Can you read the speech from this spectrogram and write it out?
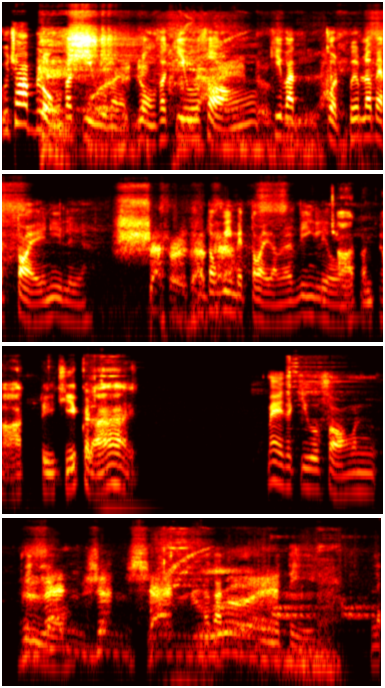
กูชอบหลงสกิลมันหลงสกิลสองที่ว่ากดปุ๊บแล้วแบบต่อยนี่เลย Shatter มัน the ต้องวิ่งไป past. ต่อยกับมันวิ่งเร็ว ชาร์จมันชาร์จตีคลิปก็ได้ไม่สกิลสองมันวิ่งเร็ว Vengeance and แล้วก็วิ่งไป ruin. ตีแร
